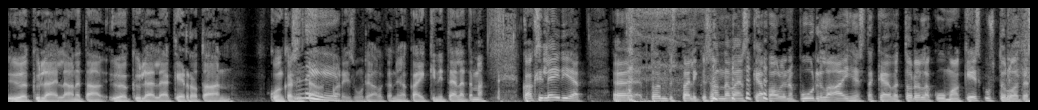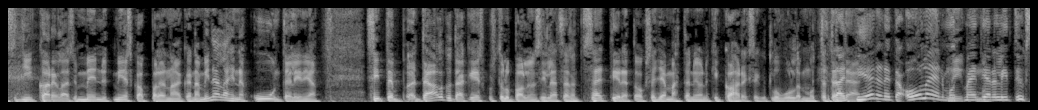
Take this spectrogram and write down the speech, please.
yökyläillä, annetaan yökyläillä ja kerrotaan kuinka sitä Niin. on parisuhde alkanut ja kaikki. Niin täällä tämä kaksi leidiä, äh, toimituspäällikkö Sanna Vänskä ja Pauliina Puurila aiheesta käyvät todella kuumaa keskustelua tässä J. Karilaisen mennyt mieskappaleen aikana. Minä lähinnä kuuntelin ja sitten tämä alkoi tämä keskustelu paljon sillä, että sä, sanoit, että sä et tiedä, että onko sä jämähtänyt jonnekin 80-luvulle. Mutta Tai tätä- tiedän, että olen, mutta Niin, mä en tiedä, liittyykö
